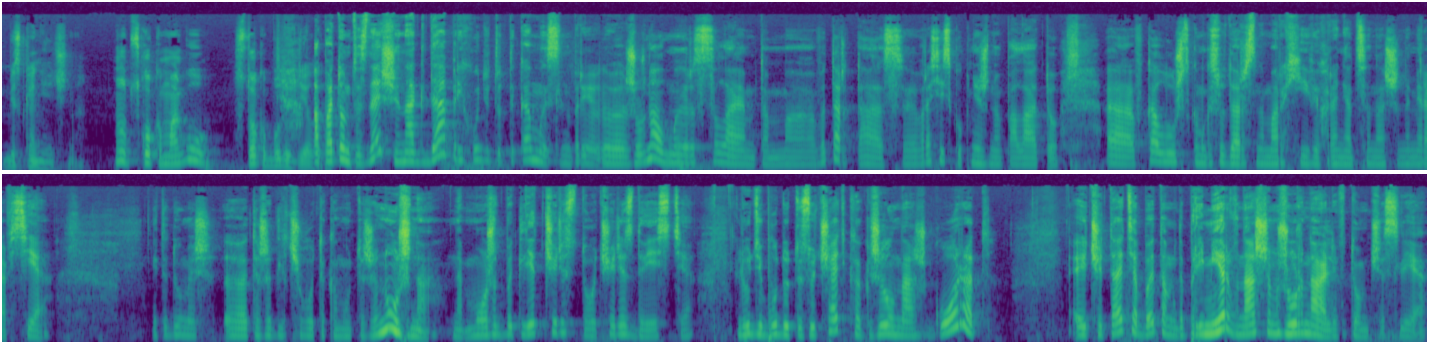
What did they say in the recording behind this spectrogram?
бесконечно. Ну, сколько могу, столько буду делать. А потом, ты знаешь, иногда приходит вот такая мысль, например, э, журнал мы рассылаем там э, в Этартас, э, в Российскую книжную палату, в Калужском государственном архиве хранятся наши номера все. И ты думаешь, это же для чего-то кому-то же нужно. Может быть, лет через сто, через двести люди будут изучать, как жил наш город, и читать об этом, например, в нашем журнале в том числе.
